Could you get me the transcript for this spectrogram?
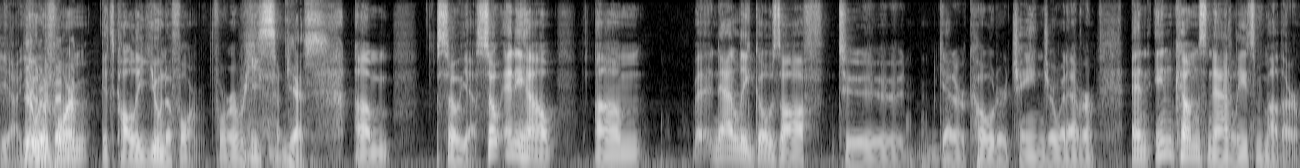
Yeah, There would have been uniform. It's called a uniform for a reason. yes. Um, so yeah. So anyhow, um, Natalie goes off to get her coat or change or whatever, and in comes Natalie's mother.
